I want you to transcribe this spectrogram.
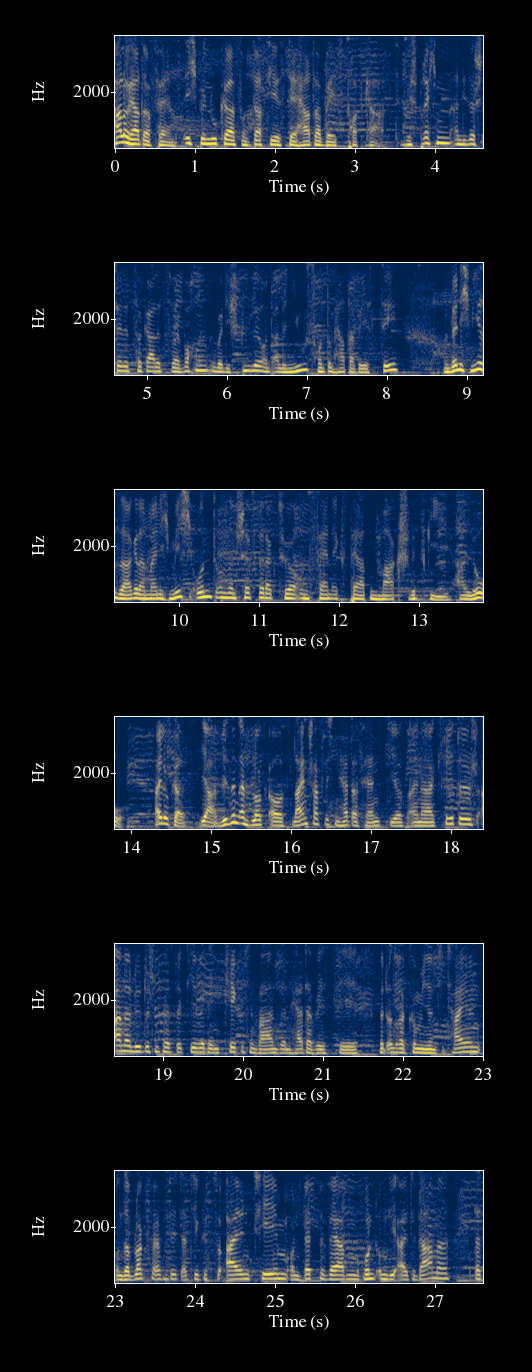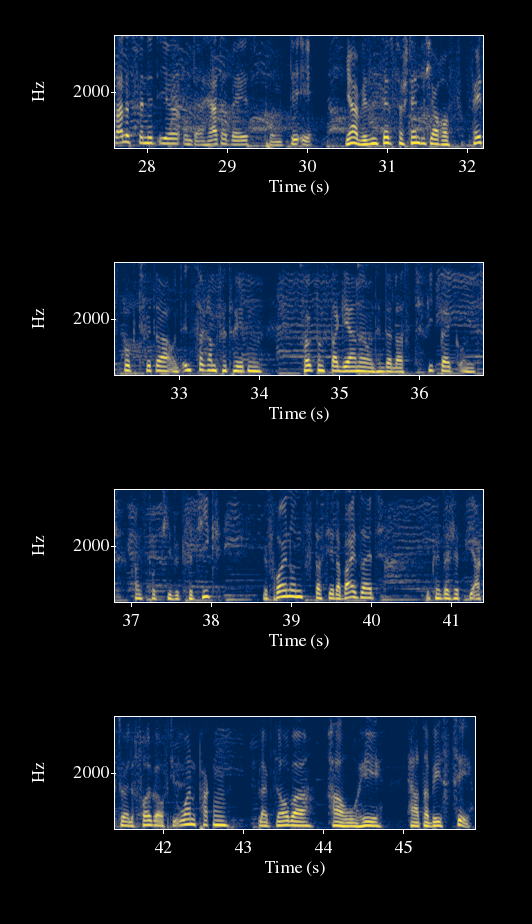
Hallo Hertha-Fans, ich bin Lukas und das hier ist der Hertha Base Podcast. Wir sprechen an dieser Stelle circa alle zwei Wochen über die Spiele und alle News rund um Hertha BSC. Und wenn ich wir sage, dann meine ich mich und unseren Chefredakteur und Fanexperten Marc Schwitzky. Hallo. Hi Lukas. Ja, wir sind ein Blog aus leidenschaftlichen Hertha-Fans, die aus einer kritisch-analytischen Perspektive den täglichen Wahnsinn Hertha BSC mit unserer Community teilen. Unser Blog veröffentlicht Artikel zu allen Themen und Wettbewerben rund um die alte Dame. Das alles findet ihr unter herthabase.de. Ja, wir sind selbstverständlich auch auf Facebook, Twitter und Instagram vertreten. Folgt uns da gerne und hinterlasst Feedback und konstruktive Kritik. Wir freuen uns, dass ihr dabei seid. Ihr könnt euch jetzt die aktuelle Folge auf die Ohren packen. Bleibt sauber. Ha ho he. Hertha BSC.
